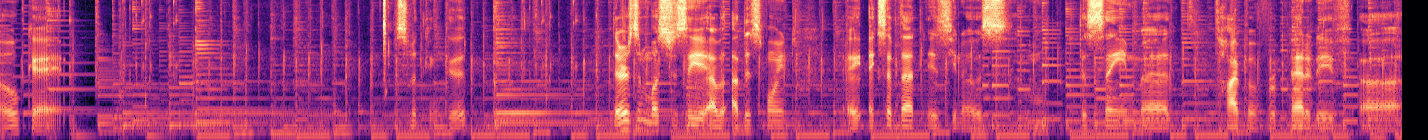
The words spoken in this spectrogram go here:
Okay. It's looking good. There isn't much to say at this point, except that it's, you know, it's the same uh, type of repetitive uh,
